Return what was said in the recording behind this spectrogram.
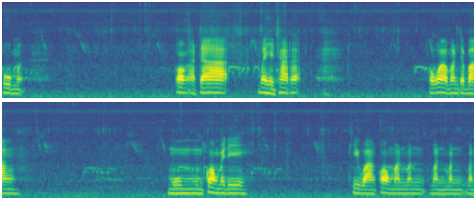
หุ้มอะกล้องอาจจะไม่เห็นชัดละเพราะว่ามันจะบัง มุมมุมกล้องไม่ดี ที่วางกล้องมันมันมันมันมัน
